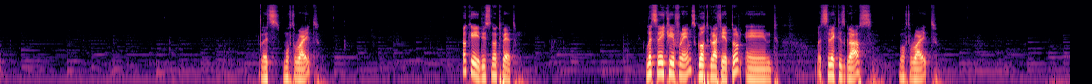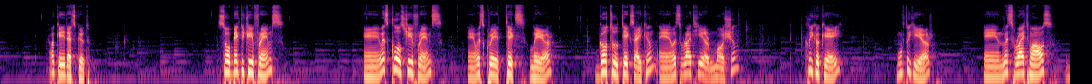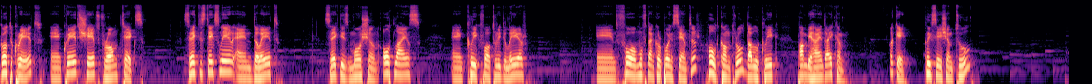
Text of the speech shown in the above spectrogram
Let's move to right. Okay, this is not bad. Let's select keyframes, go to graph editor and let's select these graphs, move to right. Okay, that's good. So back to keyframes. And let's close keyframes. And let's create text layer. Go to text icon and let's write here motion. Click OK. Move to here. And let's right mouse. Go to create and create shapes from text. Select this text layer and delete. Select this motion outlines and click for 3D layer. And for move to anchor point center hold Ctrl double click Pan Behind icon. Okay click selection tool.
